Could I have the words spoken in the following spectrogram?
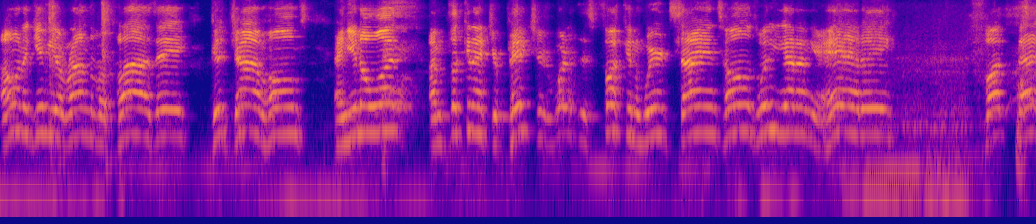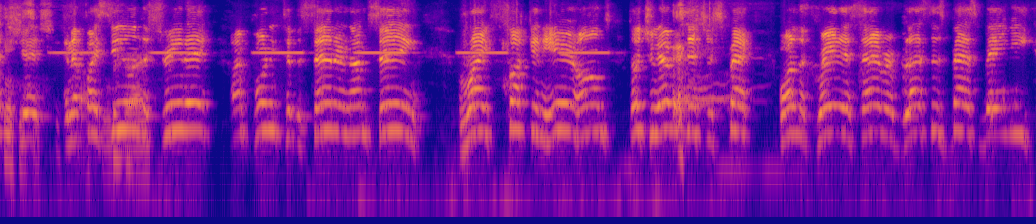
I want to give you a round of applause, eh? Good job, Holmes. And you know what? I'm looking at your pictures. What is this fucking weird science, Holmes? What do you got on your head, eh? Fuck that shit. And if I see you in the street, eh, I'm pointing to the center and I'm saying, right fucking here, Holmes. Don't you ever disrespect one of the greatest ever. Bless his best, baby.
